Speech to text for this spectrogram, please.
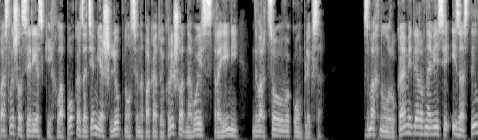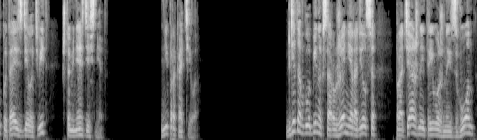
послышался резкий хлопок, а затем я шлепнулся на покатую крышу одного из строений дворцового комплекса. Взмахнул руками для равновесия и застыл, пытаясь сделать вид, что меня здесь нет. Не прокатило. Где-то в глубинах сооружения родился протяжный тревожный звон,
